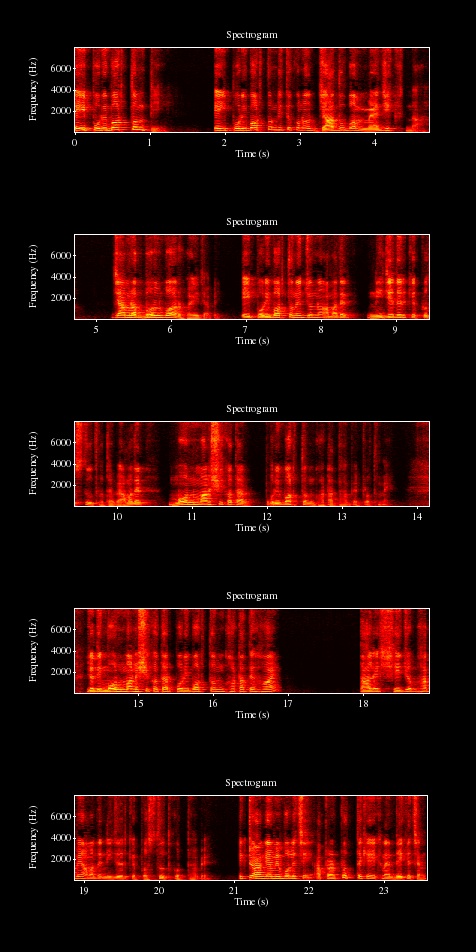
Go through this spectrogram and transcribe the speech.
এই পরিবর্তনটি, এই পরিবর্তনটিতে কোনো জাদু বা ম্যাজিক না, যে আমরা বলব আর হয়ে যাবে। এই পরিবর্তনের জন্য আমাদের নিজেদেরকে প্রস্তুত হতে হবে। আমাদের মন মানসিকতার পরিবর্তন ঘটাতে হবে প্রথমে। যদি মন মানসিকতার পরিবর্তন ঘটাতে হয়, তাহলে সেভাবে আমাদের নিজেদেরকে প্রস্তুত করতে হবে। একটু আগে আমি বলেছি, আপনারা প্রত্যেকে এখানে দেখেছেন,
